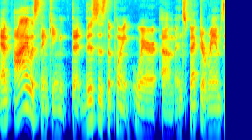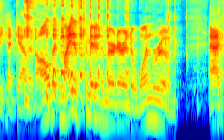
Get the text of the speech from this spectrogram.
And I was thinking that this is the point where um, Inspector Ramsay had gathered all that might have committed the murder into one room, and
